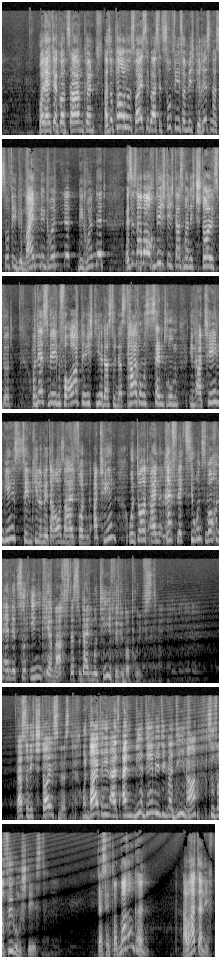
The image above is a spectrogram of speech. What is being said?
Oder hätte ja Gott sagen können, also Paulus, weißt du, du hast jetzt so viel für mich gerissen, hast so viele Gemeinden gegründet, gegründet es ist aber auch wichtig, dass man nicht stolz wird. Und deswegen verorte ich dir, dass du in das Tagungszentrum in Athen gehst, zehn Kilometer außerhalb von Athen, und dort ein Reflexionswochenende zur Inkehr machst, dass du deine Motive überprüfst. Dass du nicht stolz wirst und weiterhin als ein mir demütiger Diener zur Verfügung stehst. Das hätte Gott machen können. Aber hat er nicht.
